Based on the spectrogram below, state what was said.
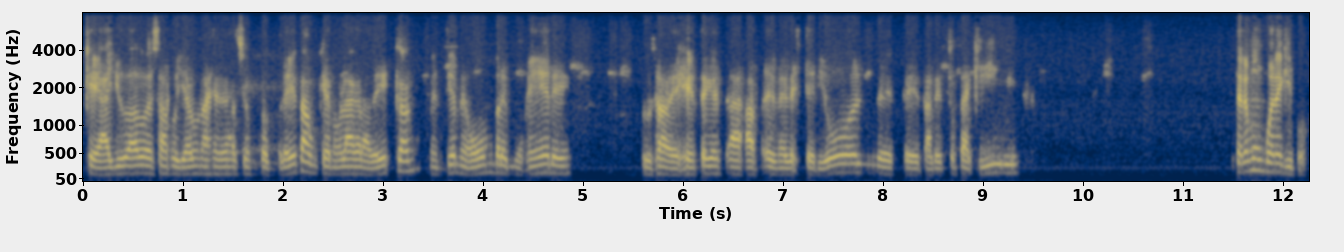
que ha ayudado a desarrollar una generación completa, aunque no le agradezcan, ¿me entiendes? Hombres, mujeres, tú sabes, gente que está en el exterior, este, talentos de aquí. Tenemos un buen equipo.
